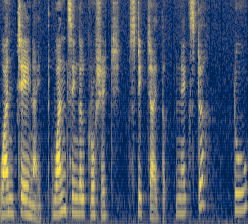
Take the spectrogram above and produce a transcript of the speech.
ಒನ್ ಚೈನ್ ಆಯಿತು. ಒನ್ ಸಿಂಗಲ್ ಕ್ರೋಶೆಟ್ ಸ್ಟಿಚ್ ಆಯಿತು. Next two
